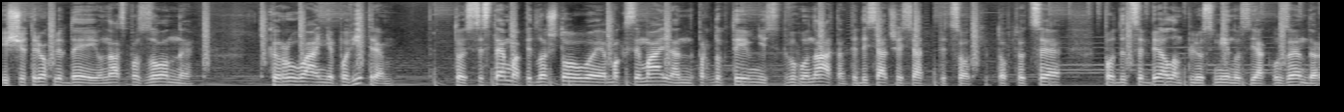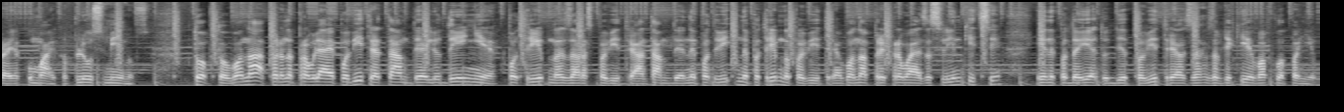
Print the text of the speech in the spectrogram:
із чотирьох людей, у нас позонне керування повітрям, то система підлаштовує максимальну продуктивність двигуна там 50-60%. Тобто це по децибелам плюс-мінус, як у Зендера, як у Майка, плюс-мінус. Тобто вона перенаправляє повітря там, де людині потрібно зараз повітря, а там, де не потрібно повітря, вона прикриває заслінки ці і не подає туди повітря за- завдяки вавклапанів.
